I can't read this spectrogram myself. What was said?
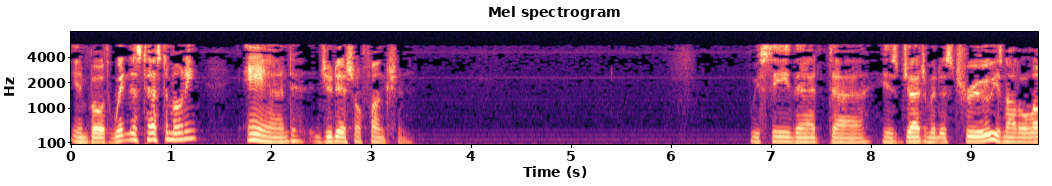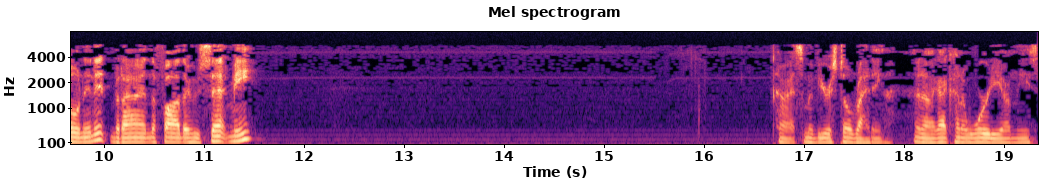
in both witness testimony and judicial function. We see that uh, his judgment is true. He's not alone in it, but I and the Father who sent me. All right, some of you are still writing. I know I got kind of wordy on these.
